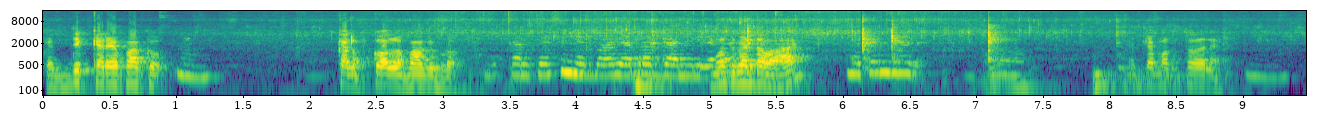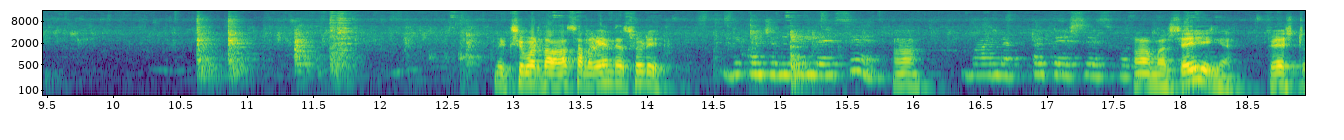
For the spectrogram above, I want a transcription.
కొద్ది కరివేపాకు. కలుపుకోవాలి బాగా ఇప్పుడు. కలిపేసి బాగా మూత పెడతావా. ఎట్లా మగ్గుతుందిలే? మిక్సీ పడతావా? చల్లగైందా చూడి. కొంచెం నీళ్ళు వేసి. బాగా పేస్ట్ మరి చెయ్యి ఇంకా పేస్ట్.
